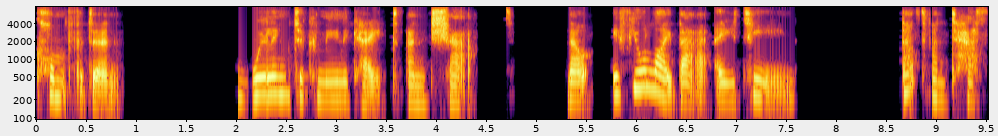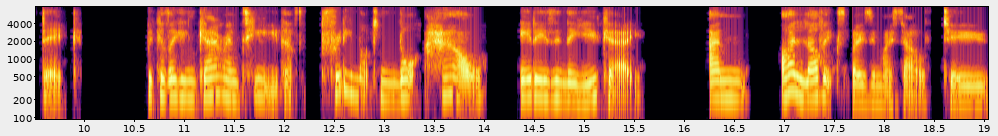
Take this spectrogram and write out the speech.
confident, willing to communicate and chat. Now, if you're like that at 18, that's fantastic because I can guarantee that's pretty much not how it is in the UK. And I love exposing myself to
